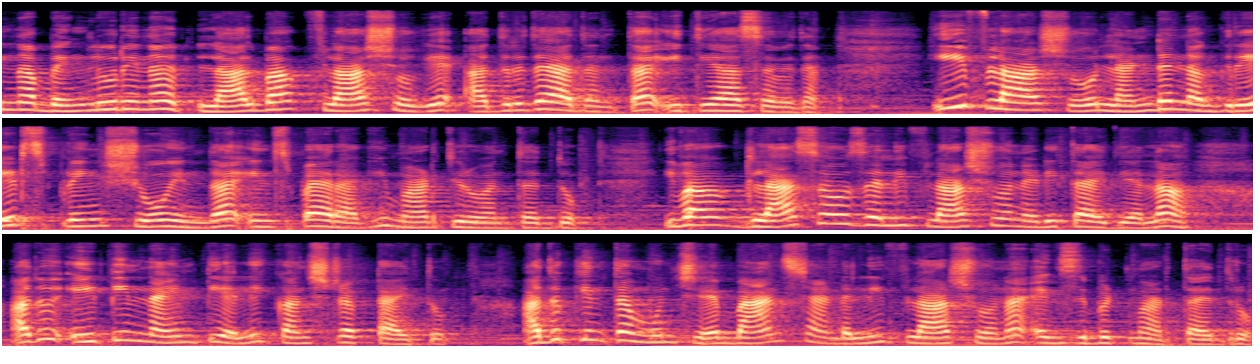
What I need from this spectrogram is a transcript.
ಇನ್ನು ಬೆಂಗಳೂರಿನ ಲಾಲ್ಬಾಗ್ ಫ್ಲಾಶ್ ಶೋಗೆ ಅದರದೇ ಆದಂಥ ಇತಿಹಾಸವಿದೆ. ಈ ಫ್ಲವರ್ ಶೋ ಲಂಡನ್ನ ಗ್ರೇಟ್ ಸ್ಪ್ರಿಂಗ್ ಶೋ ಇಂದ ಇನ್ಸ್ಪೈರ್ ಆಗಿ ಮಾಡ್ತಿರುವಂಥದ್ದು. ಇವಾಗ ಗ್ಲಾಸ್ ಹೌಸಲ್ಲಿ ಫ್ಲವರ್ ಶೋ ನಡೀತಾ ಇದೆಯಲ್ಲ, ಅದು ಏಯ್ಟೀನ್ ನೈಂಟಿಯಲ್ಲಿ ಕನ್ಸ್ಟ್ರಕ್ಟ್ ಆಯಿತು. ಅದಕ್ಕಿಂತ ಮುಂಚೆ ಬ್ಯಾಂಡ್ ಸ್ಟ್ಯಾಂಡಲ್ಲಿ ಫ್ಲವರ್ ಶೋನ ಎಕ್ಸಿಬಿಟ್ ಮಾಡ್ತಾಯಿದ್ರು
